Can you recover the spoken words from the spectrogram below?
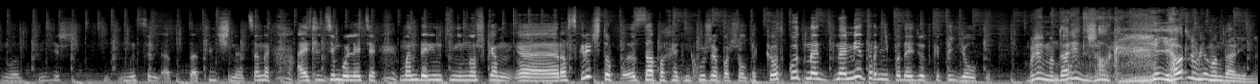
Вот, видишь, мысль от- отличная, цена. А если тем более эти мандаринки немножко э, раскрыть, чтобы запах от них уже пошел, так вот кот на, на метр не подойдет к этой елке. Блин, мандарины жалко. Я вот люблю мандарины.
